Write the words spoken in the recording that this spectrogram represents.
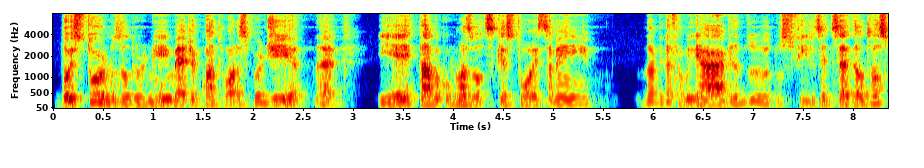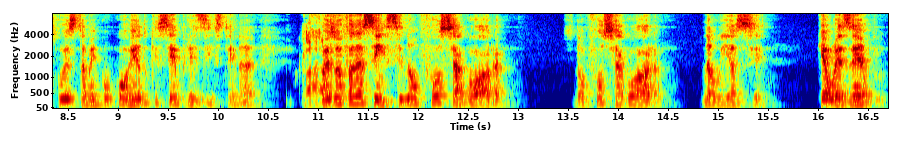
dois turnos, eu dormia em média quatro horas por dia, né? E estava com algumas outras questões também na vida familiar, vida do, dos filhos, etc. Outras coisas também concorrendo que sempre existem, né? Claro. Mas eu falei assim, se não fosse agora, se não fosse agora, não ia ser. Quer um exemplo?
